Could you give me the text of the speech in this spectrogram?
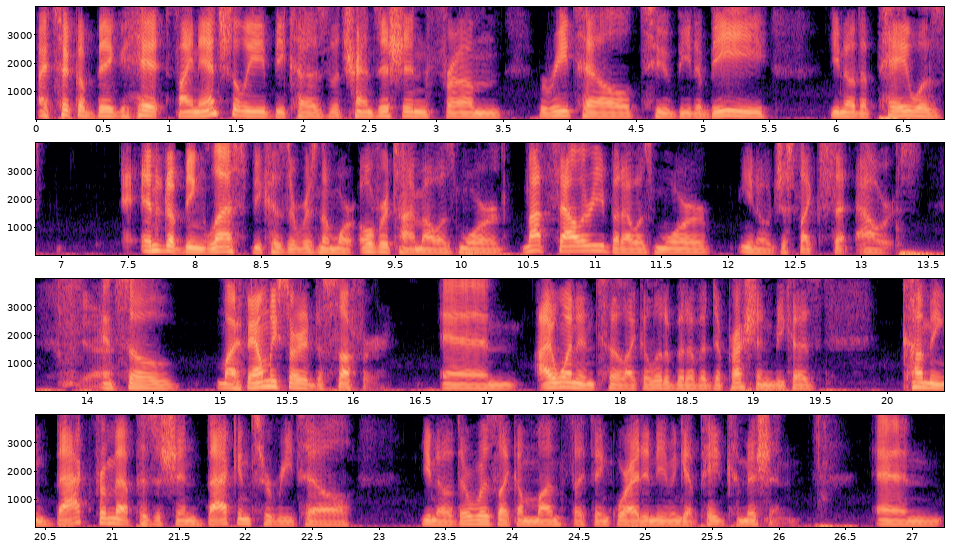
I took a big hit financially because the transition from retail to B2B, you know, the pay was ended up being less because there was no more overtime. I was more not salary, but I was more, you know, just like set hours. Yeah. And so my family started to suffer. And I went into like a little bit of a depression because coming back from that position back into retail, you know, there was like a month I think where I didn't even get paid commission. And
